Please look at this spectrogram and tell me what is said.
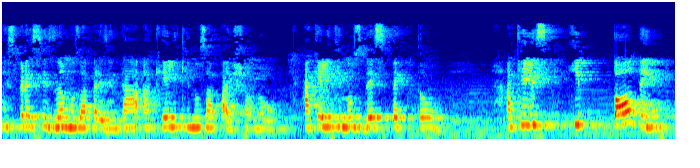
Nós precisamos apresentar aquele que nos apaixonou, aquele que nos despertou, aqueles que podem,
